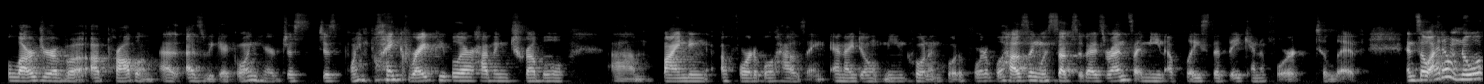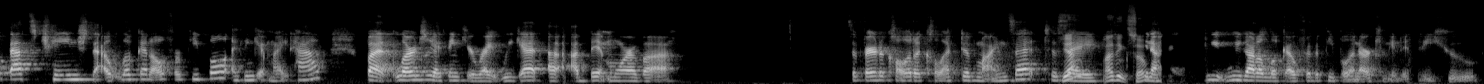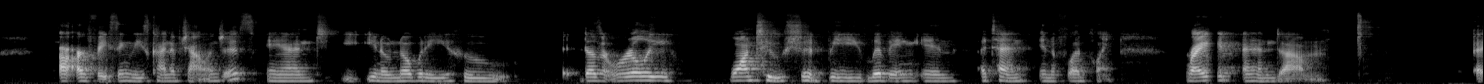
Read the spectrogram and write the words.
larger of a, a problem as, as, we get going here. Just just point blank right? People are having trouble um, finding affordable housing. And i don't mean quote unquote affordable housing with subsidized rents. I mean a place that they can afford to live. And so i don't know if that's changed the outlook at all for people. I think it might have. But largely i think you're right. We get a, a bit more of a is it fair to call it a collective mindset to yeah, say i think so. you know we, we got to look out for the people in our community who are, are facing these kind of challenges and you know nobody who doesn't really want to should be living in a tent in a floodplain right? And um,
